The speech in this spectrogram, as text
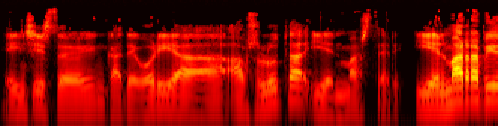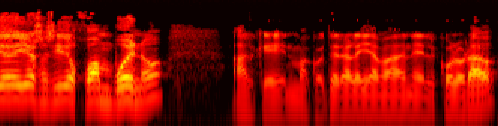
e insisto, en categoría absoluta y en máster. Y el más rápido de ellos ha sido Juan Bueno, al que en Macotera le llaman el Colorado,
